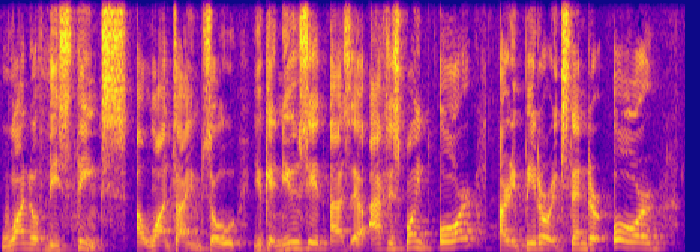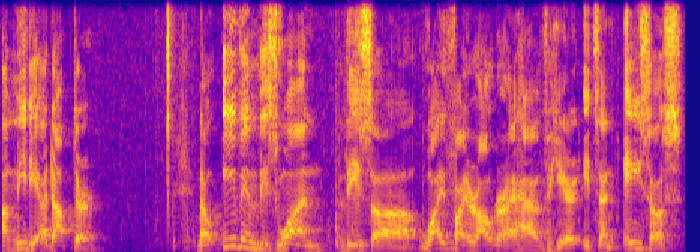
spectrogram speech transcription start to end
one of these things at one time. So you can use it as an access point or a repeater or extender or a media adapter. Now even this one, this uh, Wi-Fi router I have here, it's an ASUS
